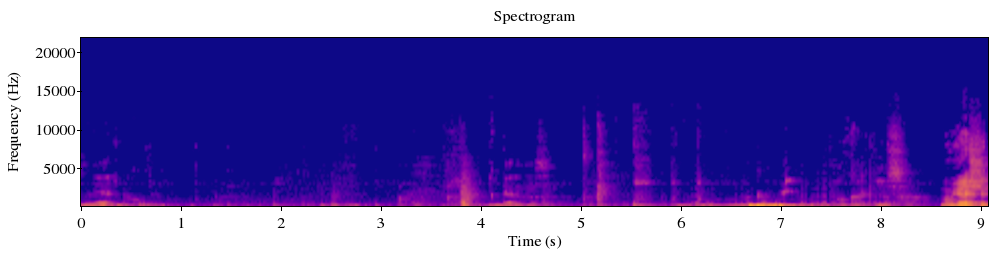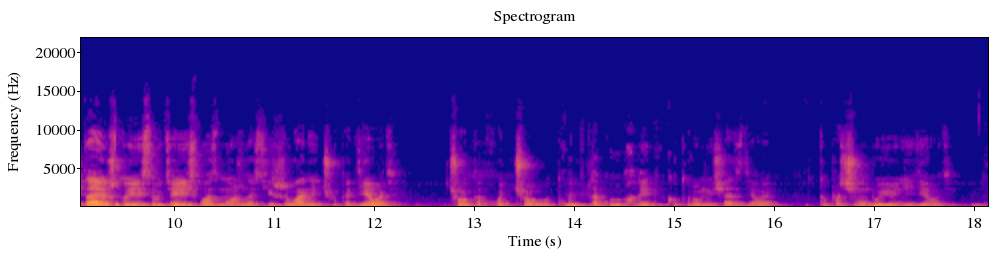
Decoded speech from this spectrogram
Гениально, хуй. Гордись. Пока можно. Ну, гордись. Ну, я считаю, что если у тебя есть возможность и желание что-то делать, что-то, хоть что, вот, хоть Мгм. такую хрень, которую мы сейчас делаем, то почему бы ее не делать? Да.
